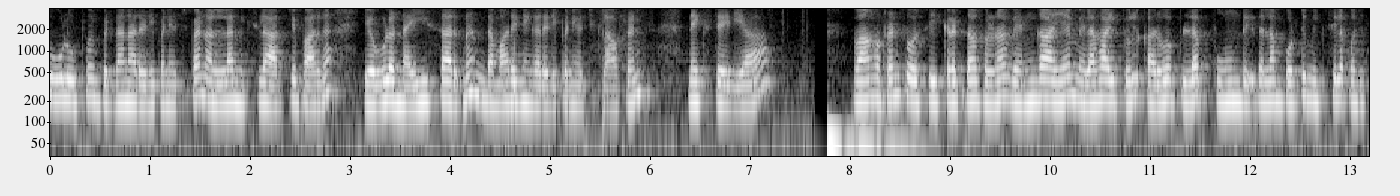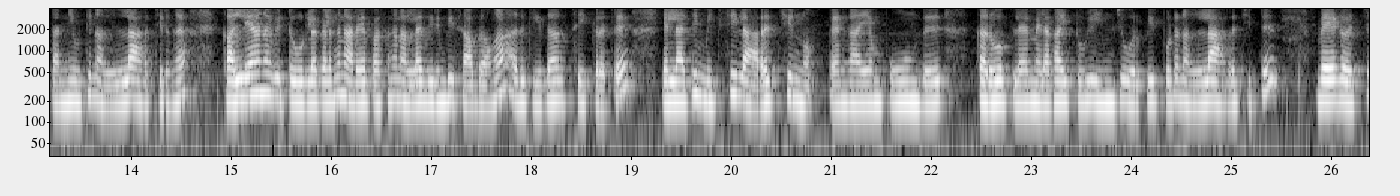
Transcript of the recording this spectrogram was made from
தூள் உப்பும் இப்படி தான் நான் ரெடி பண்ணி வச்சுப்பேன். நல்லா மிக்சியில் அரைச்சி பாருங்கள் எவ்வளோ நைஸாக இருக்குன்னு இந்த மாதிரி நீங்கள் ரெடி பண்ணி வச்சுக்கலாம். ஃப்ரெண்ட்ஸ் நெக்ஸ்ட் ஐடியா வாங்க ஃப்ரெண்ட்ஸ் ஒரு சீக்ரெட் தான் சொல்கிறேன் வெங்காயம் மிளகாய்த்தூள் கருவேப்பில்லை பூண்டு இதெல்லாம் போட்டு மிக்சியில் கொஞ்சம் தண்ணி ஊற்றி நல்லா அரைச்சிடுங்க. கல்யாண வீட்டு உருளைக்கிழங்கு நிறைய பசங்க நல்லா விரும்பி சாப்பிடுவாங்க. அதுக்கு இதான் சீக்ரெட்டு எல்லாத்தையும் மிக்சியில் அரைச்சிடணும். வெங்காயம் பூண்டு கருவேப்பிலை மிளகாய்த்தூள் இஞ்சி ஒரு பீஸ் போட்டு நல்லா அரைச்சிட்டு வேக வச்ச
